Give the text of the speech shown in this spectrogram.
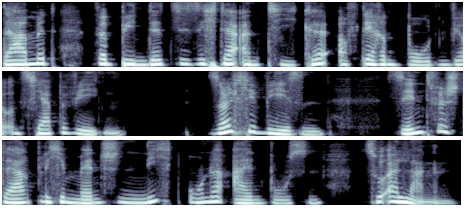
Damit verbindet sie sich der Antike, auf deren Boden wir uns ja bewegen. Solche Wesen sind für sterbliche Menschen nicht ohne Einbußen zu erlangen.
